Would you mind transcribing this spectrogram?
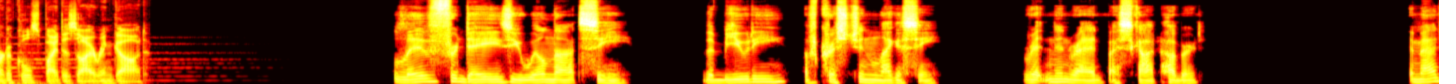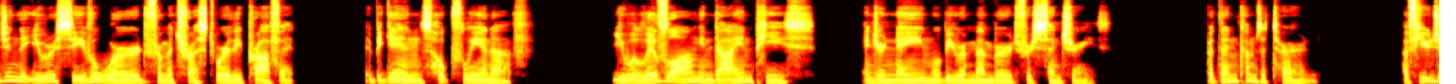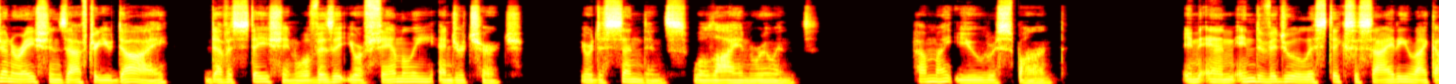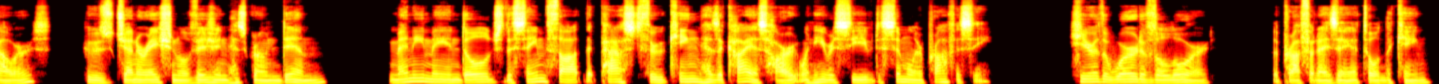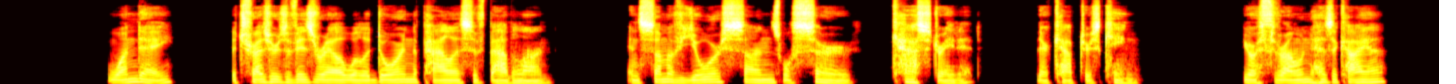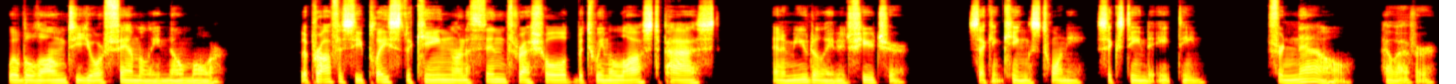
Articles by Desiring God. Live for days you will not see. The Beauty of Christian Legacy. Written and read by Scott Hubbard. Imagine that you receive a word from a trustworthy prophet. It begins hopefully enough. You will live long and die in peace, and your name will be remembered for centuries. But then comes a turn. A few generations after you die, devastation will visit your family and your church. Your descendants will lie in ruins. How might you respond? In an individualistic society like ours, whose generational vision has grown dim, many may indulge the same thought that passed through King Hezekiah's heart when he received a similar prophecy. Hear the word of the Lord, the prophet Isaiah told the king. One day, the treasures of Israel will adorn the palace of Babylon, and some of your sons will serve, castrated, their captor's king. Your throne, Hezekiah, will belong to your family no more. The prophecy placed the king on a thin threshold between a lost past and a mutilated future. 2 Kings 20, 16 to 18. For now, however,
